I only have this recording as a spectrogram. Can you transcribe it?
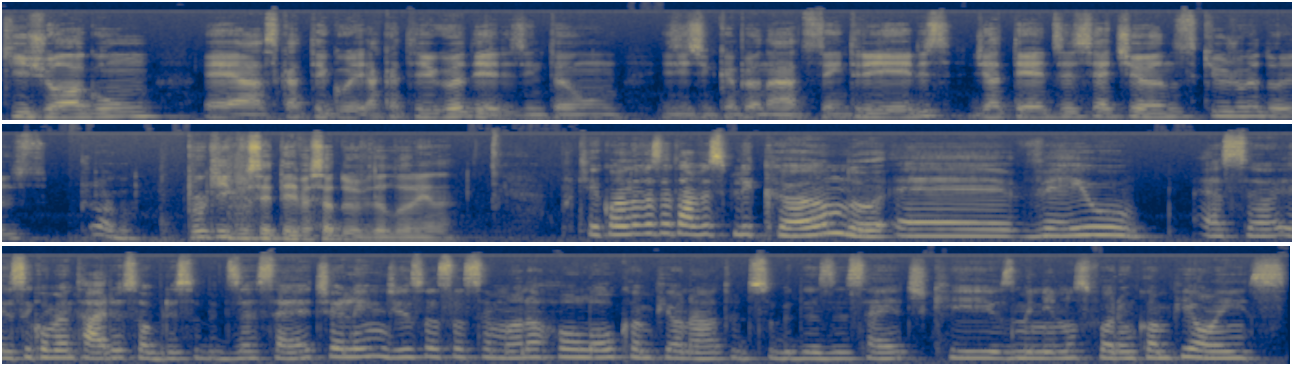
que jogam é, as categori a categoria deles. Então, existem campeonatos entre eles de até 17 anos que os jogadores jogam. Por que, que você teve essa dúvida, Lorena? Porque quando você estava explicando, é, veio essa, esse comentário sobre Sub-17. Além disso, essa semana rolou o campeonato de Sub-17, que os meninos foram campeões.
